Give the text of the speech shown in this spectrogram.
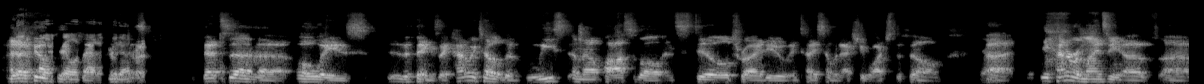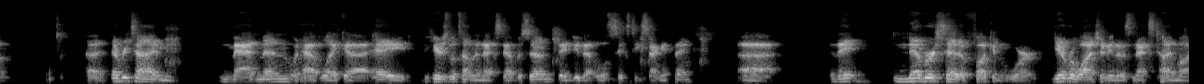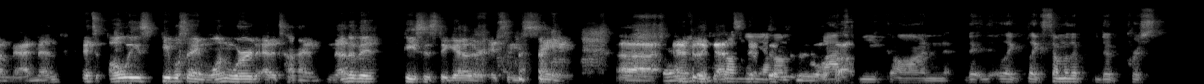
I feel, I feel about it, you know? That's uh, always the things. Like, how do we tell the least amount possible and still try to entice someone to actually watch the film? Right. Uh, it kind of reminds me of um, uh, every time Mad Men would have like, a, "Hey, here's what's on the next episode." They do that little sixty second thing. Uh, they never said a fucking word. You ever watch any of those next time on Mad Men? It's always people saying one word at a time. None of it pieces together. It's insane. Uh, and I feel like that's the, um, the last week on the, like like some of the the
